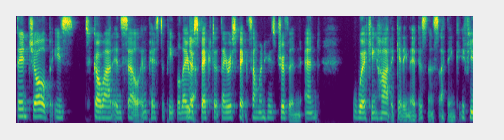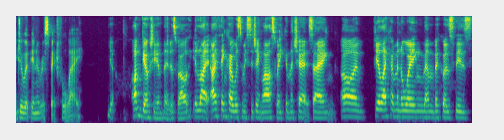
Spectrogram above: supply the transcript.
their job is to go out and sell and pester people. They yeah. respect it. They respect someone who's driven and working hard at getting their business, I think, if you do it in a respectful way. Yeah. I'm guilty of that as well. Like I think I was messaging last week in the chat saying, "Oh, I feel like I'm annoying them because there's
